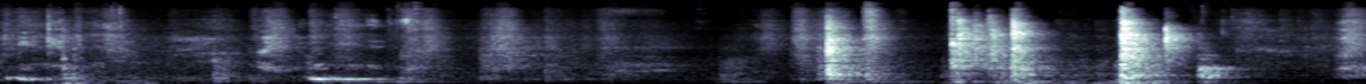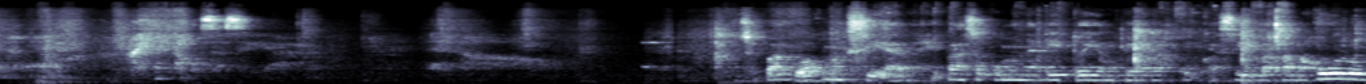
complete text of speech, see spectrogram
Ang init. Ay, ang init. Ay, ako sa CR. Hello. So, bago ako mag-CR, ipasok ko muna dito yung pera ko kasi baka mahulog.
